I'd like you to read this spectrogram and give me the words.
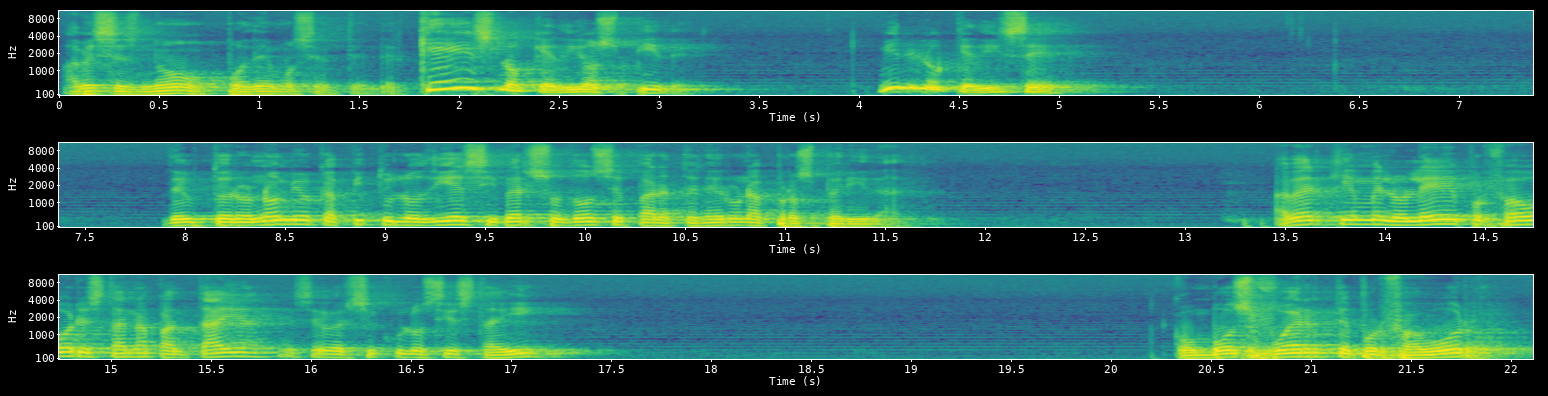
a veces no podemos entender. ¿Qué es lo que Dios pide? Mire lo que dice Deuteronomio capítulo 10 y verso 12 para tener una prosperidad. A ver, ¿quién me lo lee? Por favor, está en la pantalla. Ese versículo sí está ahí. Con voz fuerte, por favor.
